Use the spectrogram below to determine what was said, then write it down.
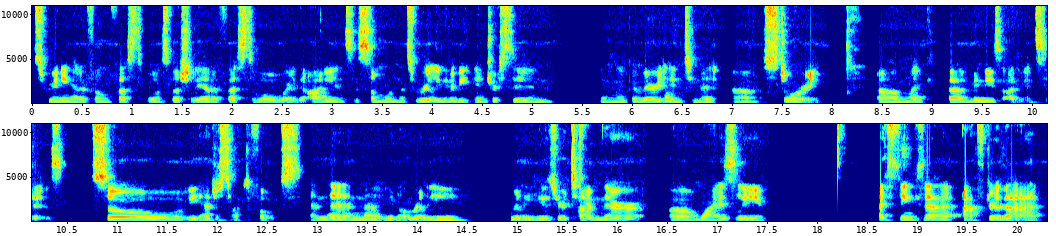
screening at a film festival, especially at a festival where the audience is someone that's really going to be interested in in like a very intimate uh, story, um, like uh, Mindy's audience is. So yeah, just talk to folks, and then uh, you know really really use your time there uh, wisely. I think that after that,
